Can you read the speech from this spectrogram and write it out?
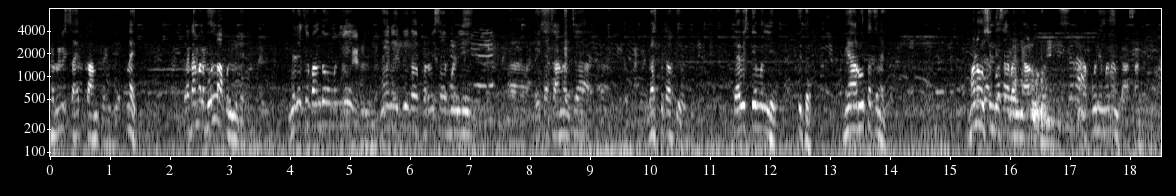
फडणवीस साहेब काम करू देत नाहीत. त्या टायमाला बोललो आपण मीडियाने मीडियाचे बांधव म्हणले नाही नाही ते फडणवीस साहेब म्हणले एका चॅनलच्या व्यासपीठावरती होते. त्यावेळेस ते म्हणले तिथं मी अडवतच नाही. म्हणाव शिंदे साहेबांनी अडवतो कोणी म्हणाल का सांगा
